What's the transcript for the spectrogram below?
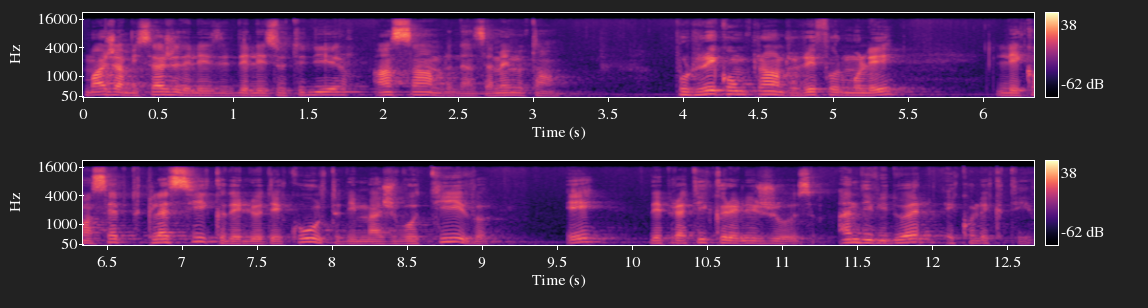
Moi, j'envisage de les, de les étudier ensemble, dans un même temps, pour recomprendre, reformuler les concepts classiques des lieux de culte, d'images votives et des pratiques religieuses individuelles et collectives.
